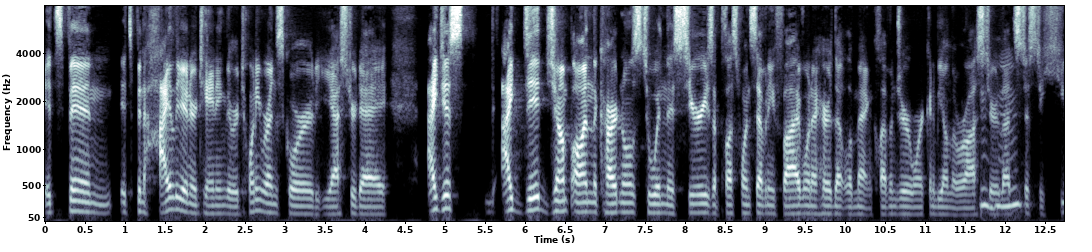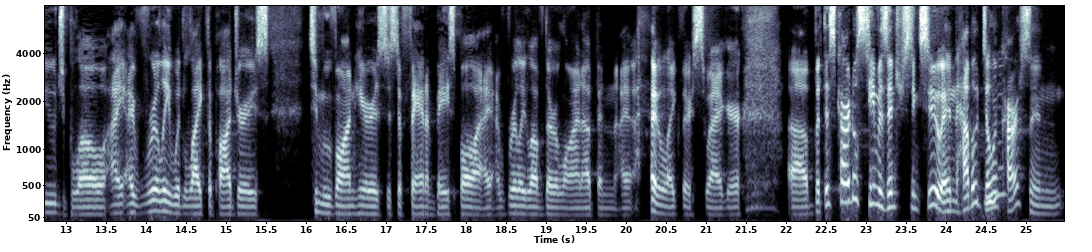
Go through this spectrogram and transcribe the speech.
it's been it's been highly entertaining. There were 20 runs scored yesterday. I just I did jump on the Cardinals to win this series at plus 175 when I heard that Lamet and Clevinger weren't going to be on the roster. Mm-hmm. That's just a huge blow. I, I, really would like the Padres to move on here as just a fan of baseball. I, I really love their lineup and I, I like their swagger. Uh, but this Cardinals team is interesting too. And how about Dylan mm-hmm. Carson?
